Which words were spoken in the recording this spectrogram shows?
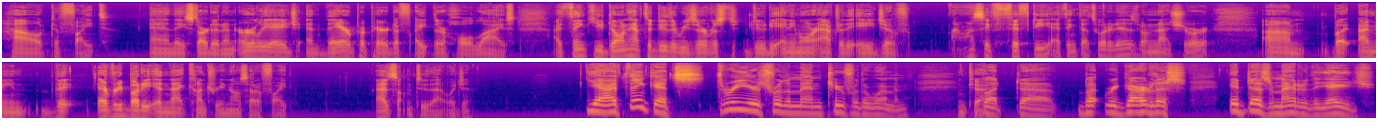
how to fight and they start at an early age and they are prepared to fight their whole lives. I think you don't have to do the reservist duty anymore after the age of, I want to say 50. I think that's what it is, but I'm not sure. Um, but I mean, they, everybody in that country knows how to fight. Add something to that, would you? Yeah, I think it's three years for the men, two for the women. Okay. But uh, but regardless, it doesn't matter the age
